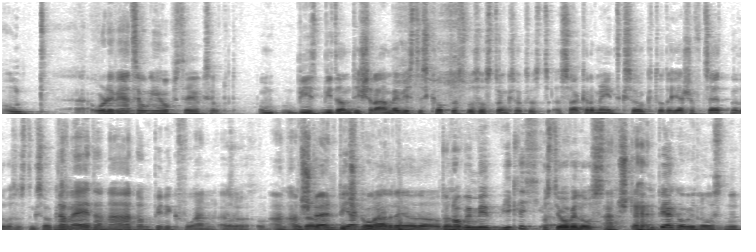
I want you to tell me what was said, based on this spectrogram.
und alle werden sagen, ich hab's dir ja gesagt. Und wie, wie dann die Schramme, wie du das gehabt hast, was hast du dann gesagt? Hast du Sakrament gesagt oder Herrschaftszeiten oder was hast du gesagt? Na leider, nein, dann bin ich gefahren. Also an, an Steinberg. Ich- oder, oder Dann habe ich mich wirklich hast du die runtergelassen? an Steinberg habe ich lassen. Und,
